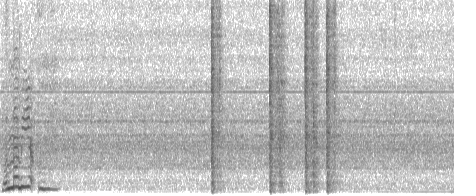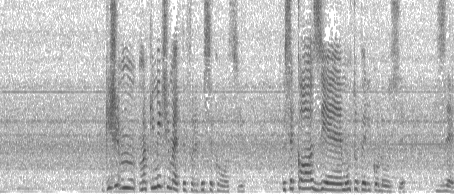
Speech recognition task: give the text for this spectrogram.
Mamma mia. Mm. Chi ci- mm, ma chi mi ci mette a fare queste cose? Queste cose molto pericolose. Ze.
